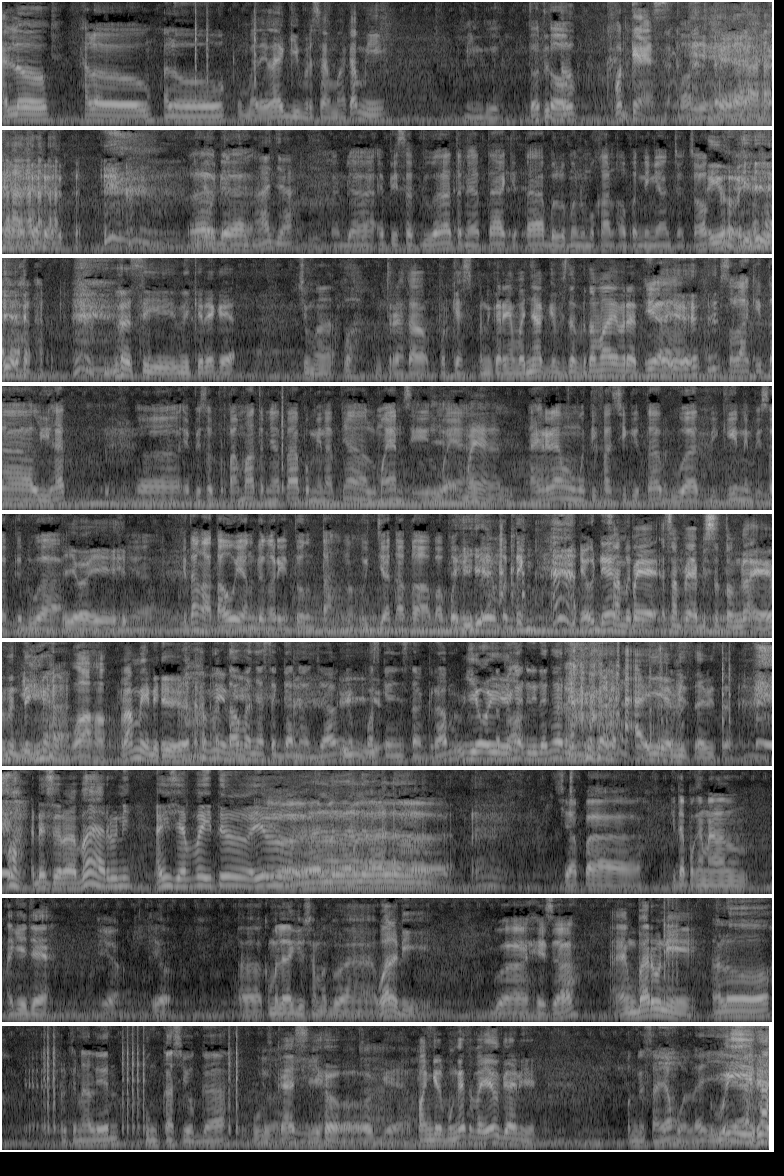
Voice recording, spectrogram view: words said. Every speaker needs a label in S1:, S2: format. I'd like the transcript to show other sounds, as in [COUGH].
S1: Halo,
S2: Halo,
S3: Halo.
S1: kembali lagi bersama kami
S2: minggu
S1: Tutup
S2: tutup.
S1: Podcast.
S2: Podcast. [LAUGHS]
S1: Iya.
S2: Ah, udah
S3: aja.
S2: udah episode 2 ternyata kita belum menemukan opening yang cocok.
S1: Iya, [LAUGHS] iya. Masih mikirnya kayak cuma wah ternyata podcast pendengarnya banyak episode pertama ya Fred.
S2: Iya, [LAUGHS] setelah kita lihat eh, episode pertama ternyata peminatnya lumayan sih,
S1: Iya,
S2: lumayan.
S1: lumayan.
S2: Akhirnya memotivasi kita buat bikin episode kedua.
S1: Iya, iya.
S2: Iya. Kita nggak tahu yang dengerin itu entah ngehujat atau apa pun itu
S1: Iya.
S2: yang penting ya udah
S1: Sampai sampai habis atau enggak ya, yang penting.
S2: Iya.
S1: Wah, rame nih.
S2: penting-
S3: Atau
S2: Ini.
S3: hanya segan aja ngepost ke Instagram,
S1: Yo,
S3: tapi
S1: iya.
S3: nggak didengerin. [LAUGHS]
S1: iya bisa bisa. Wah ada suara baru nih. Ayo siapa itu? Ayo.
S3: Halo, halo, halo.
S2: Siapa?
S1: Kita perkenalan lagi aja ya.
S2: Iya.
S1: Yuk. Eh, kembali lagi sama gua Waldi.
S2: Gua Heza.
S1: Nah, yang baru nih.
S3: Halo. Perkenalin Pungkas Yoga.
S1: Pungkas yoga. Panggil pungkas apa yoga nih?
S3: Panggil sayang boleh.
S1: Wih.
S3: Iya.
